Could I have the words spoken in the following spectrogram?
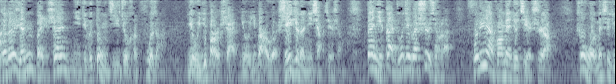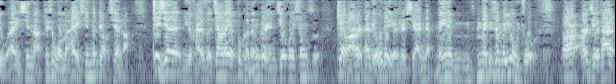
可能人本身你这个动机就很复杂。有一半善，有一半恶，谁知道你想些什么？但你干出这个事情来，福利院方面就解释啊，说我们是有爱心呐、这是我们爱心的表现呐、这些女孩子将来也不可能跟人结婚生子，这玩意儿她留着也是闲着，没 没什么用处，而而且她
